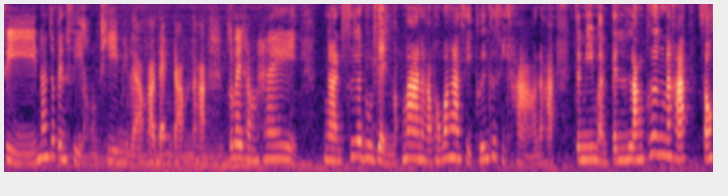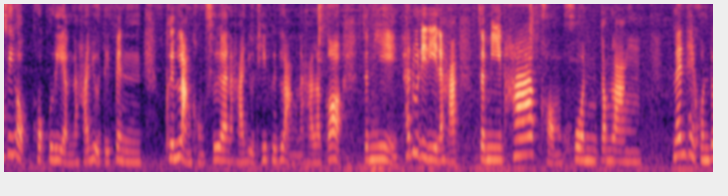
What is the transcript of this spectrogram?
สีน่าจะเป็นสีของทีมอยู่แล้วค่ะ แดงดำนะคะ ก็เลยทำให้งานเสื้อดูเด่นมากๆนะคะ เพราะว่างานสีพื้นคือสีขาวนะคะ จะมีเหมือนเป็นรังผึ้งนะคะ2 4 6 6เหลี่ยมนะคะ อยู่ที่เป็นพื้นหลังของเสื้อนะคะ อยู่ที่พื้นหลังนะคะ แล้วก็จะมีถ้าดูดีๆนะคะ จะมีภาพของคนกำลังเล่นเทควันโด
